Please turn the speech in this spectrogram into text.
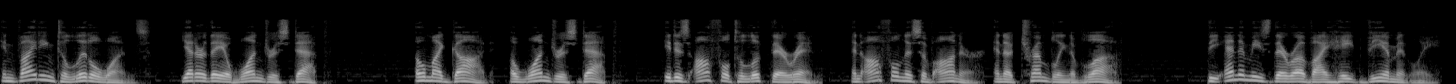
inviting to little ones, yet are they a wondrous depth. O my God, a wondrous depth. It is awful to look therein, an awfulness of honor, and a trembling of love. The enemies thereof I hate vehemently.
